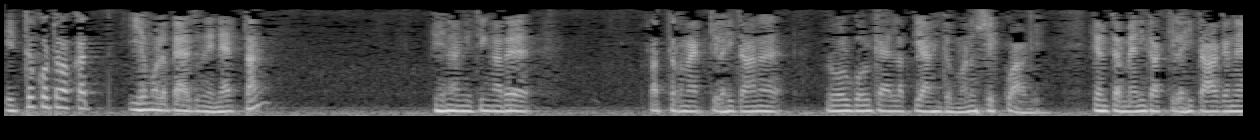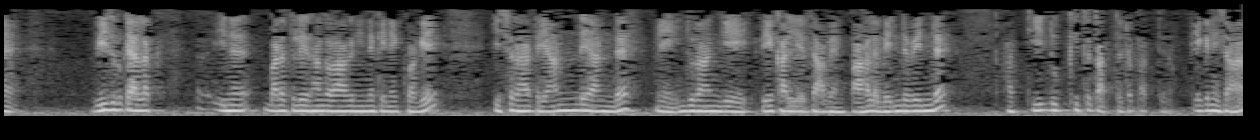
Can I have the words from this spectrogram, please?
එතකොටවත් ඉහමොල පෑදුනේ නැත්තම් එහෙනම් ඉතින් අර රත්තරණක් කියලා හිතාන රෝල් ගෝල් කෑල්ලක් තියාගෙන හිටපු මිනිස්සෙක් වාගේ. එහෙනම් මැනිකක් කියලා හිතාගෙන වීදුරු කෑල්ලක් ඉන බඩතුලේ රඟවාගෙන ඉන්න කෙනෙක් වගේ ඉස්සරහට යන්න යන්න මේ ඉඳුරංගේ වේකල්්‍යතාවෙන් පහළ වෙන්න වෙන්න අති දුක්ඛිත තත්ත්වයටපත් වෙනවා. ඒක නිසා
